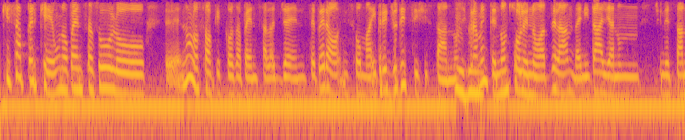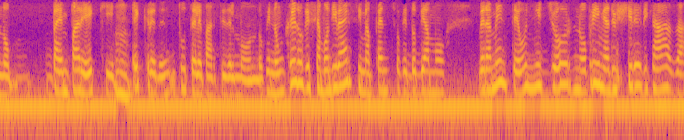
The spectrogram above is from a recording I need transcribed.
chissà perché uno pensa solo, eh, non lo so che cosa pensa la gente, però insomma i pregiudizi ci stanno, Mhm. sicuramente non solo in Nuova Zelanda, in Italia non ce ne stanno ben parecchi Mm. e credo in tutte le parti del mondo, quindi non credo che siamo diversi ma penso che dobbiamo veramente ogni giorno prima di uscire di casa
